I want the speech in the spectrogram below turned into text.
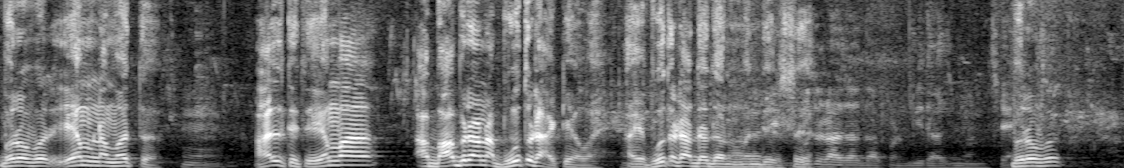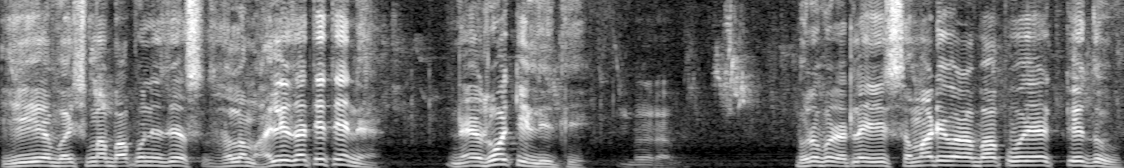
બરાબર. એમ નામ હતું. હાલતી હતી. એમાં આ બાબરાના ભૂતડા કહેવાય. આ ભૂતડા દાદાનું મંદિર છે. બરોબર. એ વચમાં બાપુની જે સલમ હાલી જતી હતી ને ને રોકી લીધી. બરાબર. બરોબર? એટલે એ સમાડીવાળા બાપુએ કીધું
